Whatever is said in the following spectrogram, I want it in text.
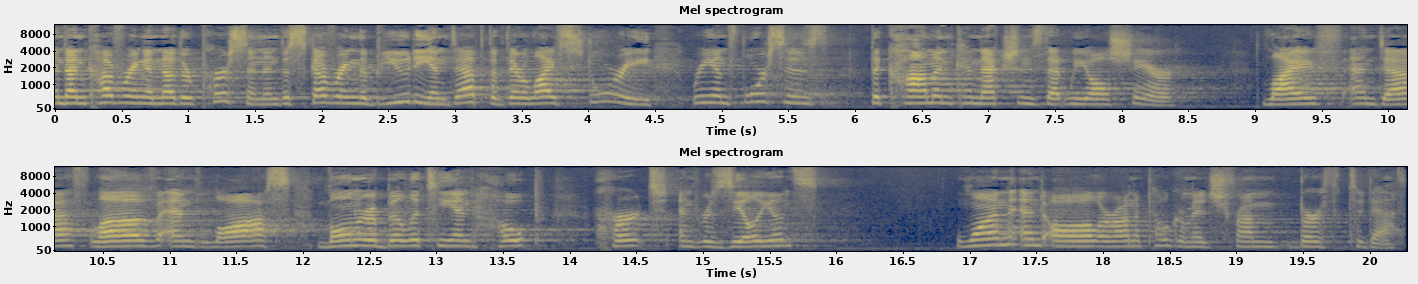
And uncovering another person and discovering the beauty and depth of their life story reinforces the common connections that we all share life and death, love and loss, vulnerability and hope, hurt and resilience. One and all are on a pilgrimage from birth to death.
